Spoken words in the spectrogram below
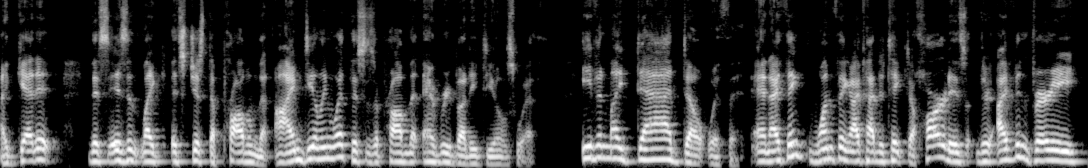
I get it. This isn't like it's just a problem that I'm dealing with. This is a problem that everybody deals with. Even my dad dealt with it. And I think one thing I've had to take to heart is there, I've been very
